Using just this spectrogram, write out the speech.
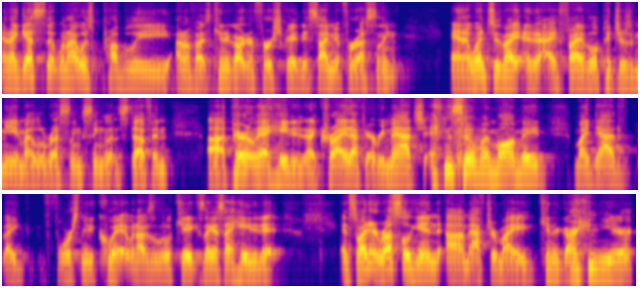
And I guess that when I was probably, I don't know if I was kindergarten or first grade, they signed me for wrestling. And I went to my, and I, I have little pictures of me in my little wrestling singlet and stuff. And uh, apparently I hated it. And I cried after every match. And so my mom made my dad like force me to quit when I was a little kid because I guess I hated it. And so I didn't wrestle again um, after my kindergarten year,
